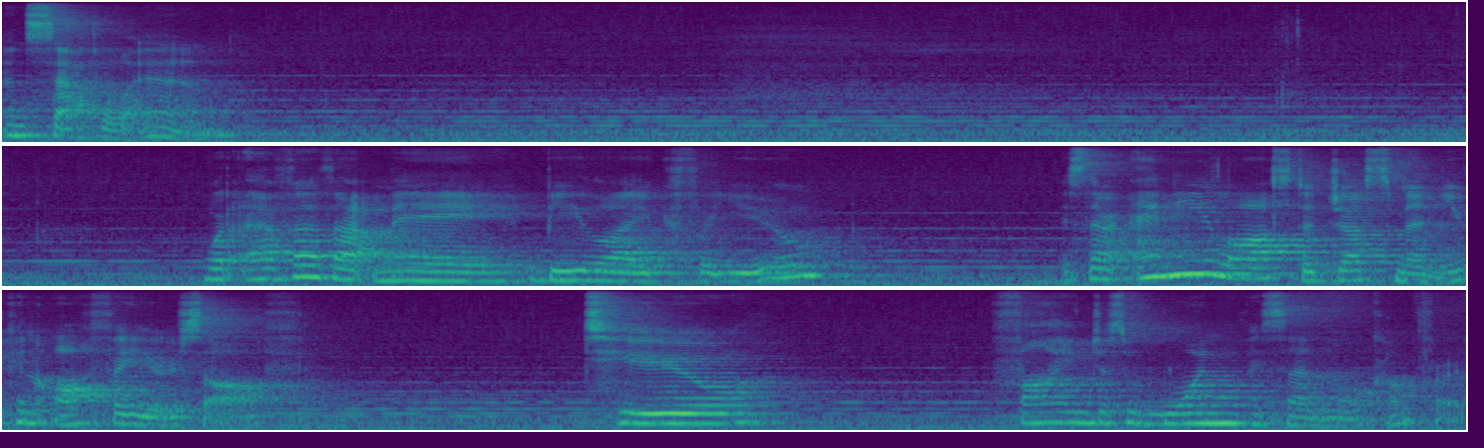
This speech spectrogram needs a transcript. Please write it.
and settle in. Whatever that may be like for you, is there any last adjustment you can offer yourself to find just 1% more comfort?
